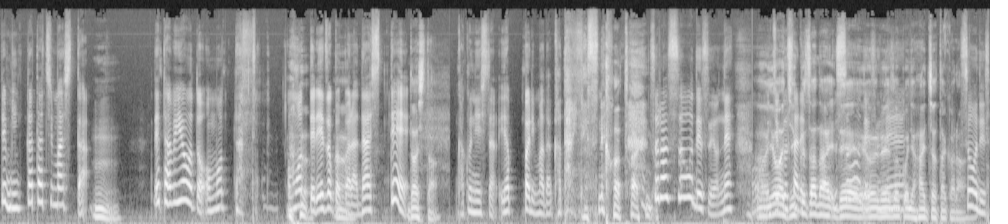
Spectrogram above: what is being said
で3日経ちました。うん、で食べようと思った思って冷蔵庫から出して、出した確認したらやっぱりまだ硬いですね。硬い。そりゃそうですよね。要は熟さないで、ね、冷蔵庫に入っちゃったから。そうです。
